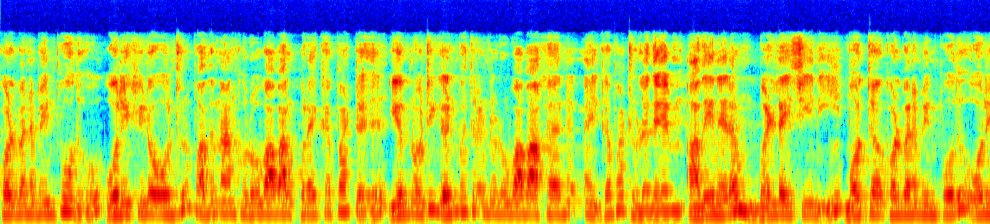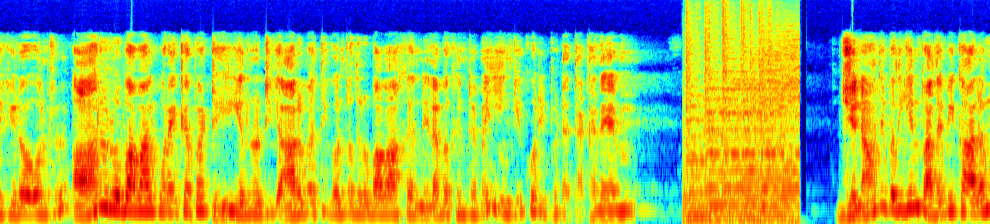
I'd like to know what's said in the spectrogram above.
கொள்வனவின் போது ஒரு கிலோ ஒன்று பதினான்கு ரூபாவால் குறைக்கப்பட்டு இருநூற்றி எண்பத்தி இரண்டு ரூபாவாக நிர்ணயிக்கப்பட்டுள்ளது. அதே நேரம் வெள்ளை சீனி மொத்த கொள்வனவின் போது ஒரு கிலோ ஒன்று ஆறு ரூபாவால் குறைக்கப்பட்டு இருநூற்றி அறுபத்தி ஒன்பது ரூபாவாக நிலவுகின்றமை இங்கு குறிப்பிடத்தக்கது. ஜனாதிபதியின் பதவி காலம்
